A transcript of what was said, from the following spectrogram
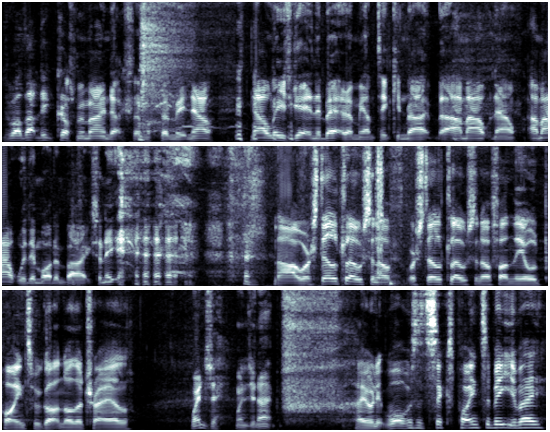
Well, that did cross my mind actually. I must admit. Now, now Lee's getting the better of me. I'm thinking, right, I'm out now. I'm out with the modern bikes, and it. No, we're still close enough. We're still close enough on the old points. We've got another trail. Wednesday, Wednesday night. I only what was it, six points to beat you by?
